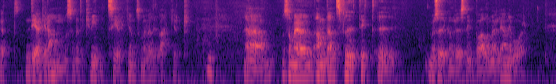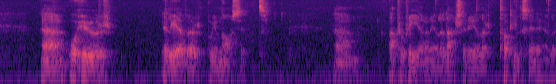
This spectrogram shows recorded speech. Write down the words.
ett diagram som heter kvintcirkeln som är väldigt vackert. Uh, som är, används flitigt i musikundervisning på alla möjliga nivåer. Uh, och hur elever på gymnasiet uh, approprierar det eller lär sig det eller tar till sig det eller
